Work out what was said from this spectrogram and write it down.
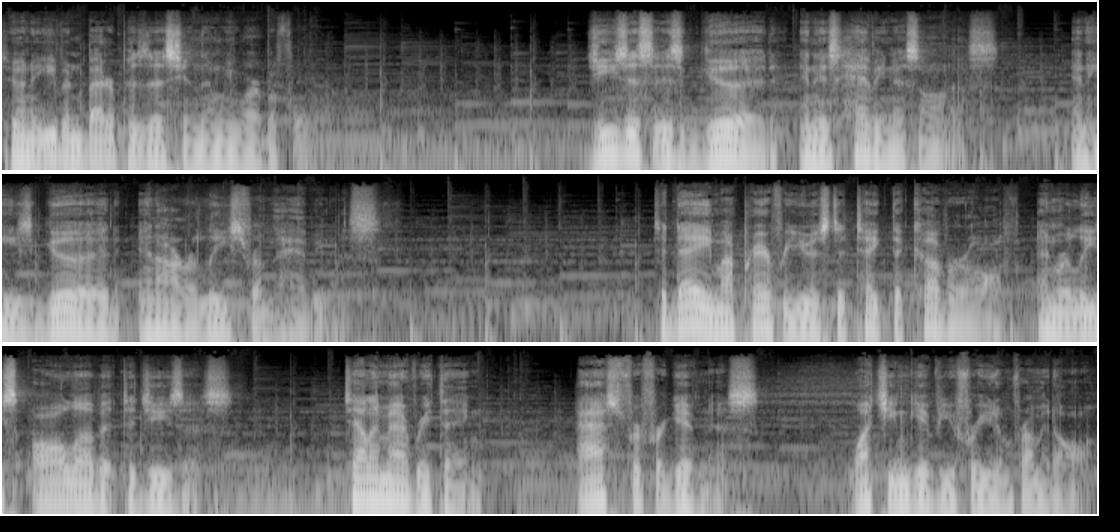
to an even better position than we were before. Jesus is good in His heaviness on us, and He's good in our release from the heaviness. Today, my prayer for you is to take the cover off and release all of it to Jesus. Tell Him everything. Ask for forgiveness. Watch Him give you freedom from it all.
